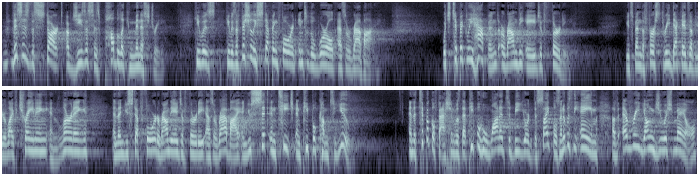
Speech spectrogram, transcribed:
This is the start of Jesus' public ministry. He was, he was officially stepping forward into the world as a rabbi, which typically happened around the age of 30. You'd spend the first three decades of your life training and learning, and then you step forward around the age of 30 as a rabbi and you sit and teach, and people come to you. And the typical fashion was that people who wanted to be your disciples, and it was the aim of every young Jewish male,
